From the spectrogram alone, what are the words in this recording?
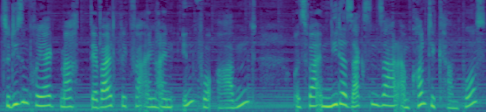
Zu diesem Projekt macht der Waldblickverein einen Infoabend und zwar im Niedersachsensaal am Conti Campus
